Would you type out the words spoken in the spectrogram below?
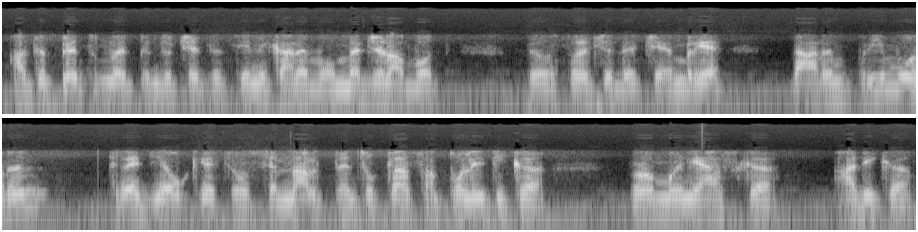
atât pentru noi, pentru cetățenii care vom merge la vot pe 11 decembrie, dar în primul rând cred eu că este un semnal pentru clasa politică românească. Adică,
